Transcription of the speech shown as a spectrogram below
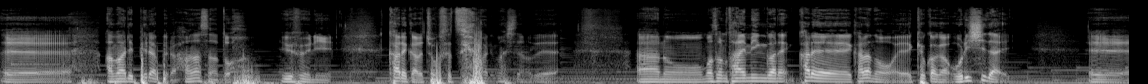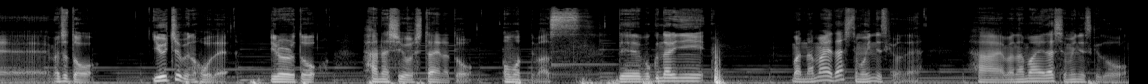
えーあまりペラペラ話すなというふうに彼から直接言われましたので、あのーまあ、そのタイミングがね、彼からの、許可が下り次第、えまあ、ちょっと YouTube の方でいろいろと話をしたいなと思ってます。で、僕なりに、ま、名前出してもいいんですけどね。はい。ま、名前出してもいいんですけど、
